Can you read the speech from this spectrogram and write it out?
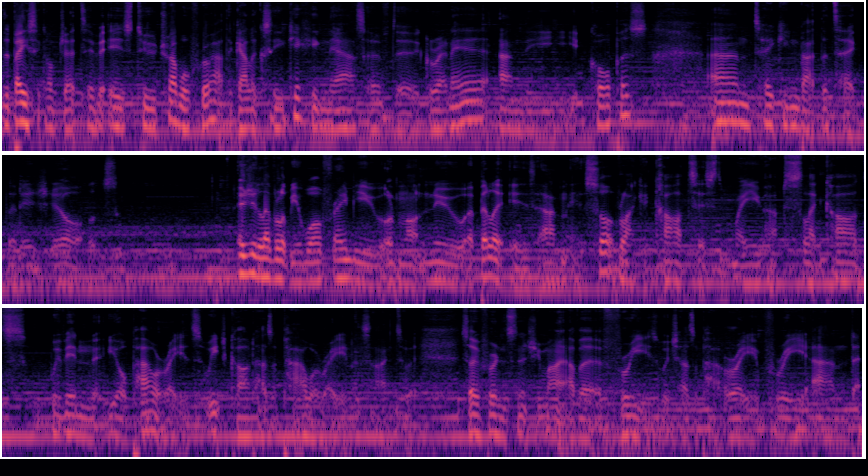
the basic objective is to travel throughout the galaxy, kicking the ass of the Grineer and the Corpus and taking back the tech that is yours. As you level up your warframe you unlock new abilities and it's sort of like a card system where you have to select cards within your power rating. So each card has a power rating assigned to it. So for instance you might have a freeze which has a power rating 3 and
